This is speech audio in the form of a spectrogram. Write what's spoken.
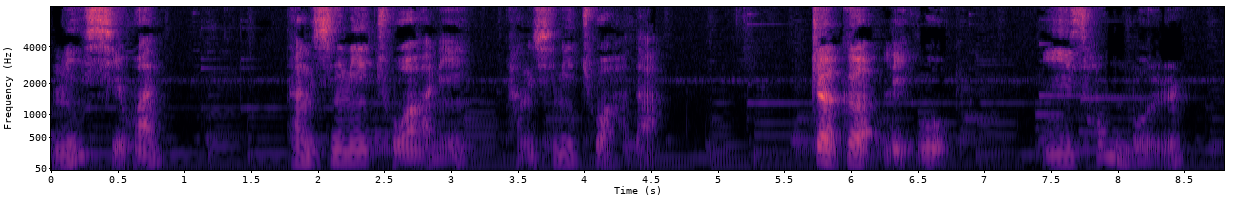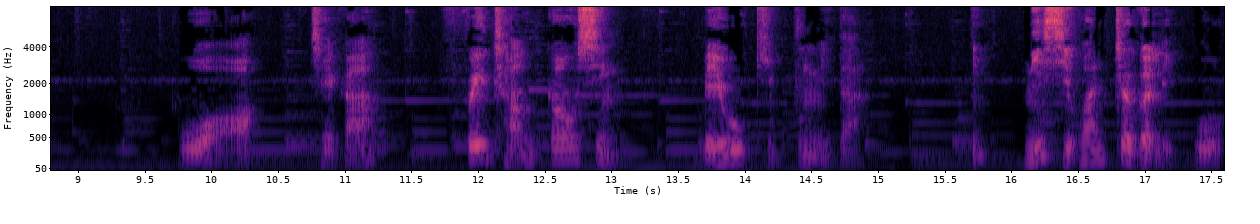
你喜欢，당신이좋아하니당신이좋아하다这个礼物，이선물我제가非常高兴，매우기쁩니다你喜欢这个礼物。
